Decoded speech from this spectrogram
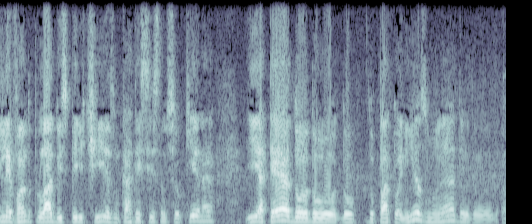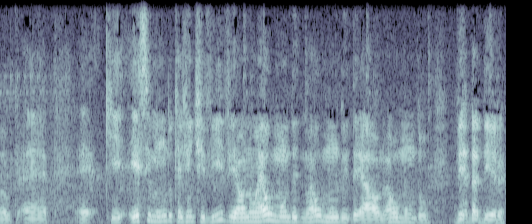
levando pro lado do espiritismo, kardecista, não sei o que, né? E até do, do, do, do platonismo, né? Do, do é, é, que esse mundo que a gente vive é, não é o mundo não é o mundo ideal, não é o mundo verdadeiro.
